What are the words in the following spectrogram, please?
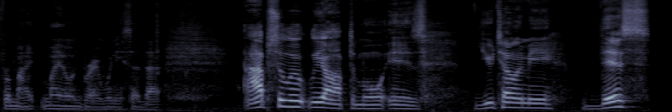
for my my own brain when he said that. Absolutely optimal is you telling me this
